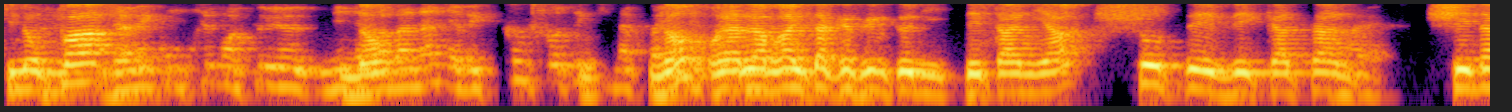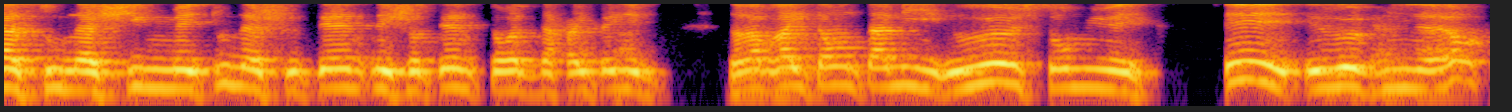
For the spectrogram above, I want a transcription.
qui n'ont pas. J'avais compris, moi, que Mina Rabana, il n'y avait que Choté qui n'a pas. Non, regarde la Braïta, qu'est-ce qu'elle te dit? Netanya, Choté, Vekatan, Shenasu, Nashim, Metu, Nashuten, Neshoten, Toret, Nachaïtaïm. Dans la Braïta, on t'a mis le son muet et le mineur,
